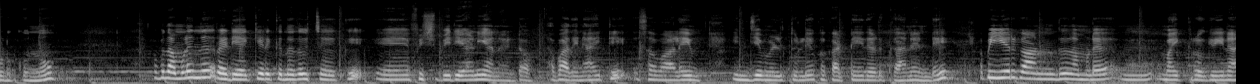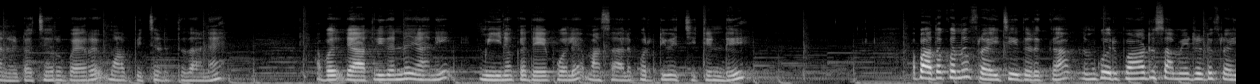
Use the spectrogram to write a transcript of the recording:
കൊടുക്കുന്നു. അപ്പോൾ നമ്മളിന്ന് റെഡിയാക്കി എടുക്കുന്നത് ഉച്ചയ്ക്ക് ഫിഷ് ബിരിയാണിയാണ് കേട്ടോ. അപ്പോൾ അതിനായിട്ട് സവാളയും ഇഞ്ചിയും വെളുത്തുള്ളിയും ഒക്കെ കട്ട് ചെയ്തെടുക്കാനുണ്ട്. അപ്പോൾ ഈ ഒരു കാണുന്നത് നമ്മുടെ മൈക്രോ ഗ്രീനാണ് കേട്ടോ. ചെറുപയർ മുളപ്പിച്ചെടുത്തതാണ്. അപ്പോൾ രാത്രി തന്നെ ഞാൻ മീനൊക്കെ ഇതേപോലെ മസാല പുരട്ടി വെച്ചിട്ടുണ്ട്. അപ്പോൾ അതൊക്കെ ഒന്ന് ഫ്രൈ ചെയ്തെടുക്കാം. നമുക്ക് ഒരുപാട് സമയമായിട്ട് ഫ്രൈ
